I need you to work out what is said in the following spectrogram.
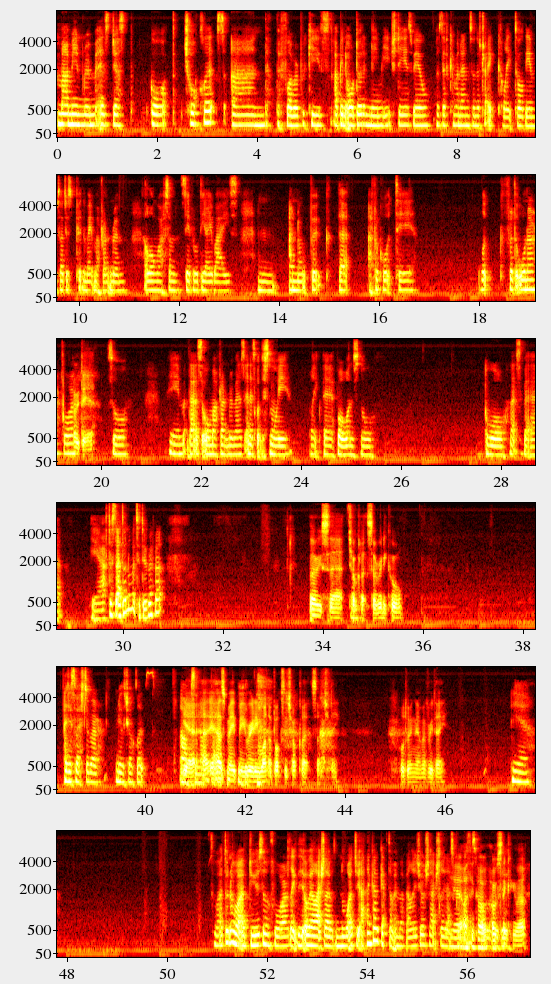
My main room is just got chocolates and the flower bouquets. I've been ordering them each day as well as they've come in, so they're trying to collect all them. So I just put them out in my front room along with some several DIYs and a notebook that I forgot to look for the owner for. Oh dear. So um, that is all my front room is, and it's got the snowy, like the fallen snow wall. That's about it. Yeah, I've just I don't know what to do with it. Those uh, So- chocolates are really cool. I just wish they were real chocolates. yeah, not, it has made me really want a box of chocolates actually. Ordering them every day. Yeah. So I don't know what I'd use them for. Like, the, oh well, actually, I would know what I'd do. I think I'd gift them to my villagers. Actually, that's yeah, I think I, I was thinking that.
